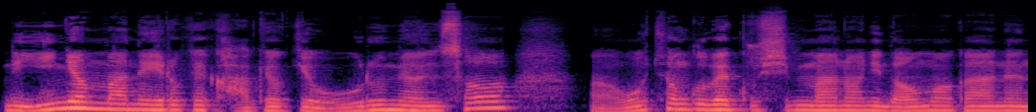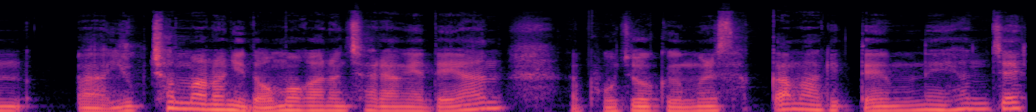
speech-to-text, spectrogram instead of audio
근데 2년 만에 이렇게 가격이 오르면서 5,990만 원이 넘어가는 아, 6천만 원이 넘어가는 차량에 대한 보조금을 삭감하기 때문에 현재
